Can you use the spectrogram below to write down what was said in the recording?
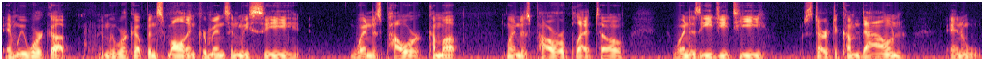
and we work up, and we work up in small increments, and we see when does power come up, when does power plateau, when does EGT start to come down, and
